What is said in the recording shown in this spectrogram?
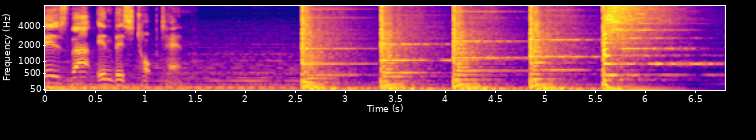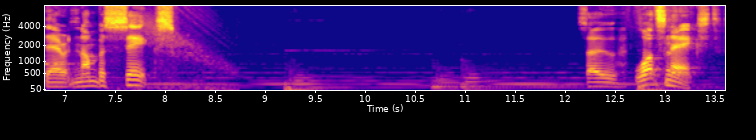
Is that in this top 10? They're at number six. So, what's next?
